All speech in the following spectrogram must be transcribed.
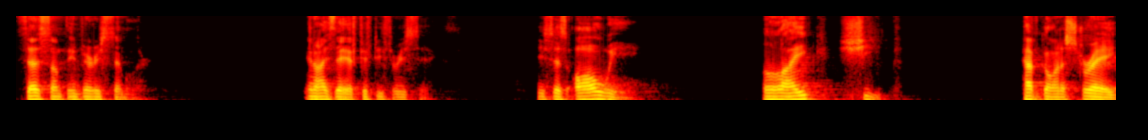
says something very similar in Isaiah 53 6. He says, All we, like sheep, have gone astray.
